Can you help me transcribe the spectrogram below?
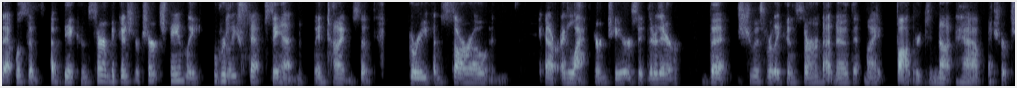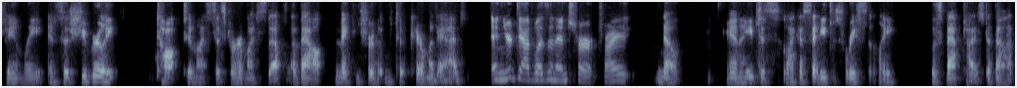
that was a, a big concern because your church family really steps in in times of grief and sorrow and, and laughter and tears. They're there. But she was really concerned. I know that my father did not have a church family. And so she really talked to my sister and myself about making sure that we took care of my dad. And your dad wasn't in church, right? No. And he just, like I said, he just recently was baptized about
